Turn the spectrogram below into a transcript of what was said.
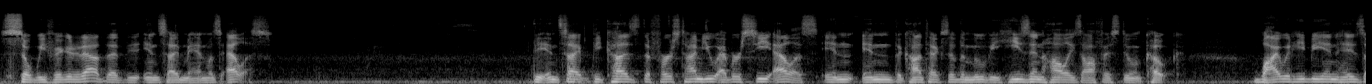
So we figured it out that the inside man was Ellis. The insight because the first time you ever see Ellis in in the context of the movie, he's in Holly's office doing coke. Why would he be in his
